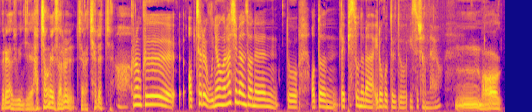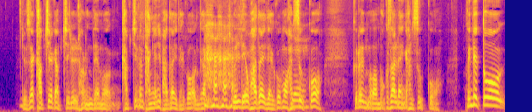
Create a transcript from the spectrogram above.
그래가지고 이제 하청 회사를 제가 차렸죠. 아, 그럼 그 업체를 운영을 하시면서는 또 어떤 에피소드나 이런 것들도 있으셨나요? 음, 뭐 요새 갑질 갑질 하는데 뭐 갑질은 당연히 받아야 되고 그러니까 을대고 받아야 되고 뭐 할수 예. 없고 그런 뭐 먹고 살라니까 할 수 없고 근데 또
